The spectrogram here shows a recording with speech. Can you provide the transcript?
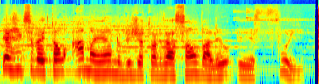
E a gente se vê então amanhã no vídeo de atualização. Valeu e fui!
